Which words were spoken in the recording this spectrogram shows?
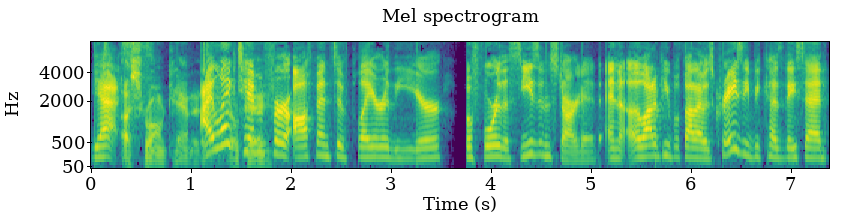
Yes. a strong candidate. I liked him for offensive player of the year before the season started. And a lot of people thought I was crazy because they said,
